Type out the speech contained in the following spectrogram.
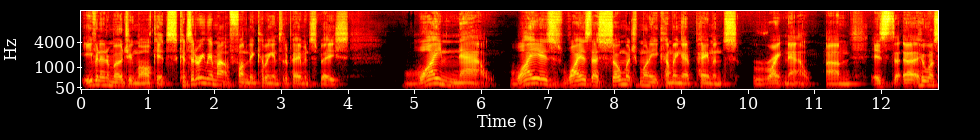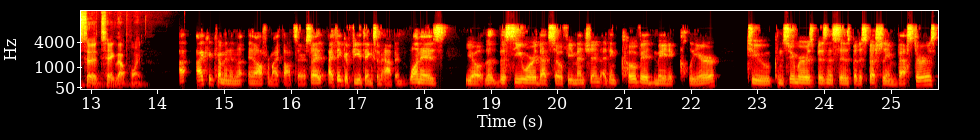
even in emerging markets, considering the amount of funding coming into the payment space, why now? Why is why is there so much money coming at payments right now? Um, is the, uh, who wants to take that point? I, I could come in and, and, offer my thoughts there. So I, I think a few things have happened. One is you know the the c word that Sophie mentioned. I think COVID made it clear to consumers, businesses, but especially investors,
